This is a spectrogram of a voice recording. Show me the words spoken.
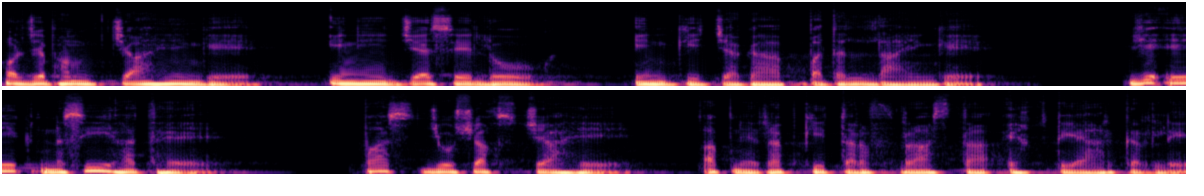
اور جب ہم چاہیں گے انہی جیسے لوگ ان کی جگہ بدل لائیں گے۔ یہ ایک نصیحت ہے۔ بس جو شخص چاہے اپنے رب کی طرف راستہ اختیار کر لے۔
